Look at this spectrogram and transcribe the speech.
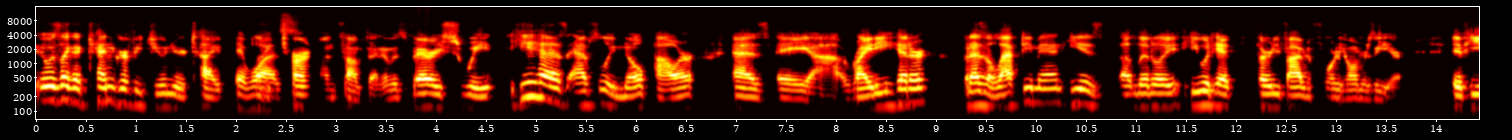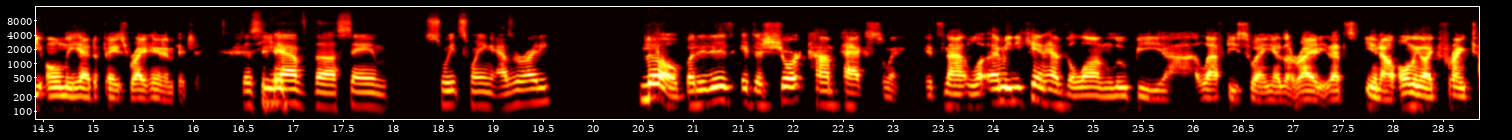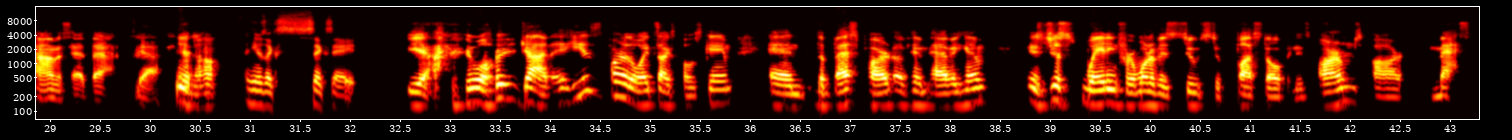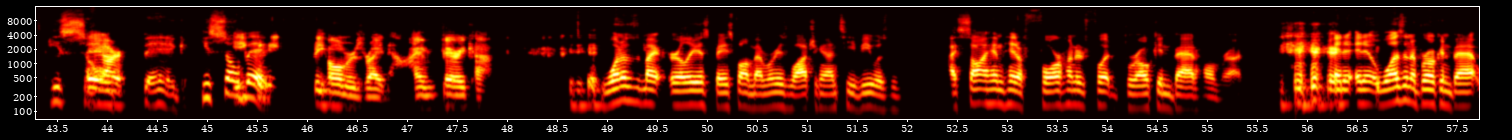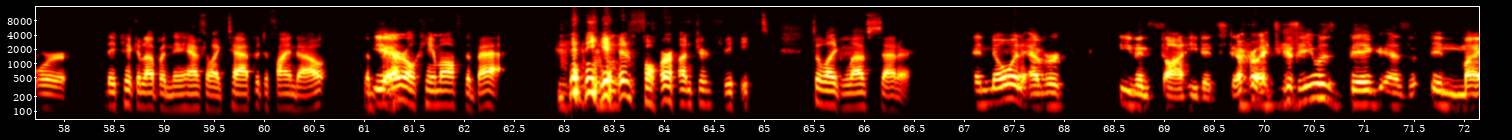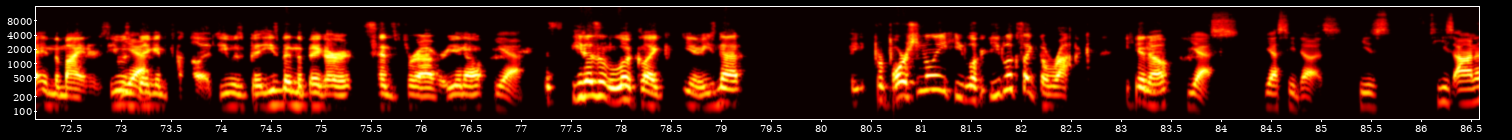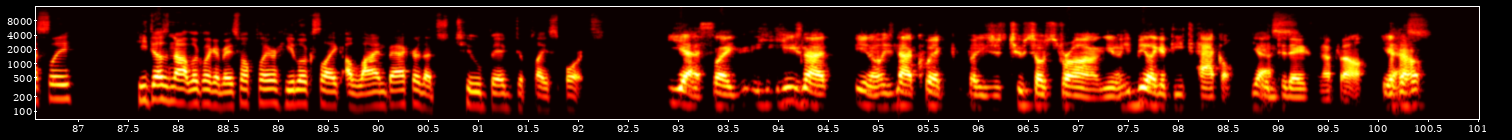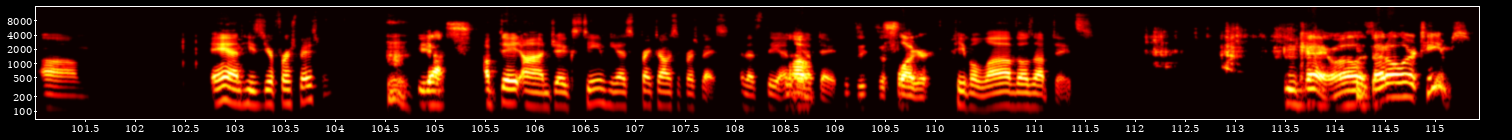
it was like a Ken Griffey Jr. type It was like, turn on something. It was very sweet. He has absolutely no power as a uh, righty hitter, but as a lefty man, he is uh, literally he would hit 35 to 40 homers a year if he only had to face right-handed pitching. Does he have the same sweet swing as a righty? No, but it is it's a short, compact swing. It's not. I mean, you can't have the long, loopy uh, lefty swing as a righty. That's you know only like Frank Thomas had that. Yeah. You know. And he was like six eight. Yeah, well, God, he is part of the White Sox post game, and the best part of him having him is just waiting for one of his suits to bust open. His arms are massive. He's so They are- big. He's so he big. three homers right now. I'm very confident. One of my earliest baseball memories watching on TV was I saw him hit a 400 foot broken bat home run, and it, and it wasn't a broken bat where they pick it up and they have to like tap it to find out. The Yeah. barrel came off the bat, and he hit 400 feet to like left center. and no one ever even thought he did steroids because he was big as in my in the minors. He was Yeah. big in college. He was big, he's been the big hurt since forever. You know, Yeah, he doesn't look like you know he's not he, proportionally he look he looks like the Rock. You know, yes, yes, he does. He's he's honestly. He does not look like a baseball player. He looks like a linebacker that's too big to play sports. yes, like he's not you know he's not quick, but he's just too so strong. You know, he'd be like a D tackle Yes. in today's NFL. You know, Um, and he's your first baseman. yes, Update on Jake's team. He has Frank Thomas at first base. And that's the end Love of the update. he's a slugger. People love those updates. Okay, well, is that all our teams?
